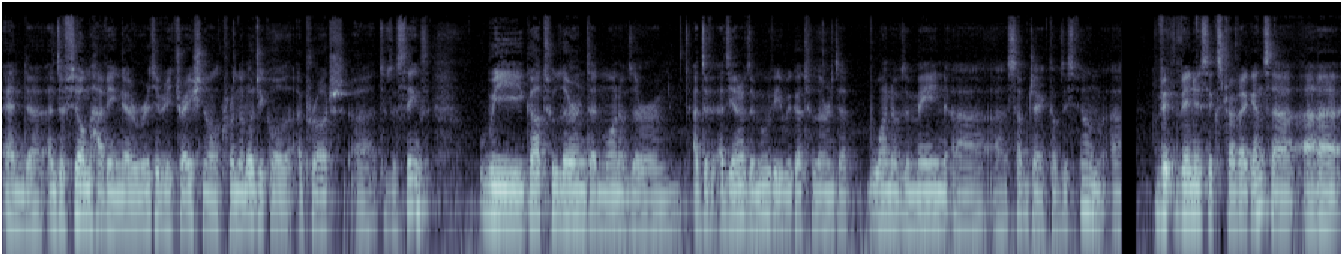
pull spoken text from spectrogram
and uh, and the film having a relatively traditional chronological approach uh, to the things, we got to learn that one of the um, at the at the end of the movie we got to learn that one of the main uh, uh, subject of this film. Venus Xtravaganza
